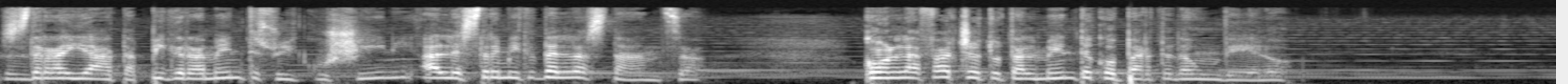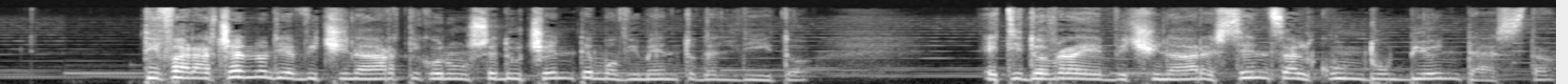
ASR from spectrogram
sdraiata pigramente sui cuscini all'estremità della stanza, con la faccia totalmente coperta da un velo. Ti farà cenno di avvicinarti con un seducente movimento del dito e ti dovrai avvicinare senza alcun dubbio in testa.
